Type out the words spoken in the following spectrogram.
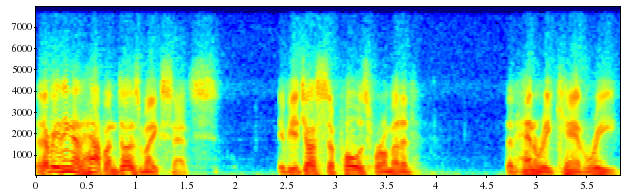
That everything that happened does make sense. If you just suppose for a minute that Henry can't read.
